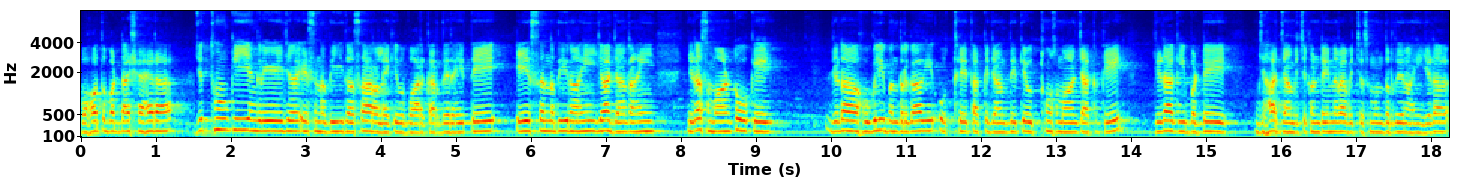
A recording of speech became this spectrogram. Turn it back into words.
ਬਹੁਤ ਵੱਡਾ ਸ਼ਹਿਰ ਹੈ, ਜਿੱਥੋਂ ਕਿ ਅੰਗਰੇਜ਼ ਇਸ ਨਦੀ ਦਾ ਸਹਾਰਾ ਲੈ ਕੇ ਵਪਾਰ ਕਰਦੇ ਰਹੇ ਤੇ ਇਸ ਨਦੀ ਰਾਹੀਂ ਜਹਾਜ਼ਾਂ ਰਾਹੀਂ ਜਿਹੜਾ ਸਮਾਨ ਢੋ ਕੇ, ਜਿਹੜਾ ਹੁਗਲੀ ਬੰਦਰਗਾਹ ਗਈ ਉੱਥੇ ਤੱਕ ਜਾਂਦੇ ਤੇ ਉੱਥੋਂ ਸਮਾਨ ਚੱਕ ਕੇ, ਜਿਹੜਾ ਕਿ ਵੱਡੇ ਜਹਾਜ਼ਾਂ ਵਿੱਚ, ਕੰਟੇਨਰਾਂ ਵਿੱਚ, ਸਮੁੰਦਰ ਦੇ ਰਾਹੀਂ ਜਿਹੜਾ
